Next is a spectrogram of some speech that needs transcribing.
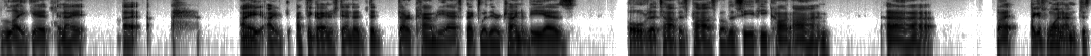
like it, and I, I, I, I, I think I understand the, the dark comedy aspect where they're trying to be as over the top as possible to see if he caught on. Uh, but I guess one, I'm just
